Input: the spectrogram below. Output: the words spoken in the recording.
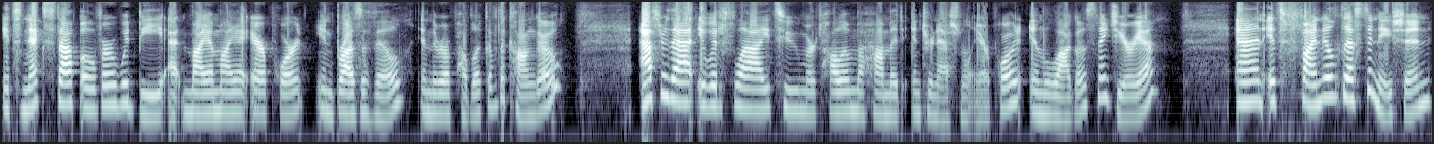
Its next stopover would be at Maya Maya Airport in Brazzaville in the Republic of the Congo. After that, it would fly to Murtala Muhammed International Airport in Lagos, Nigeria. And its final destination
